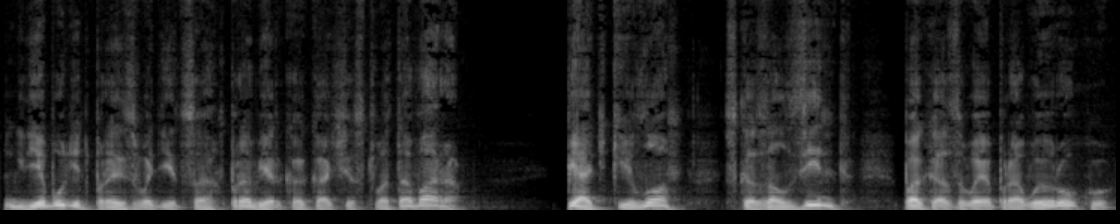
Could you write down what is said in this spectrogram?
где будет производиться проверка качества товара. «Пять кило», — сказал Зинк, показывая правую руку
